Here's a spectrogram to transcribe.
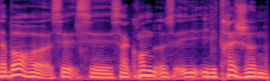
D'abord, euh, c'est sa grande. il est très jeune.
